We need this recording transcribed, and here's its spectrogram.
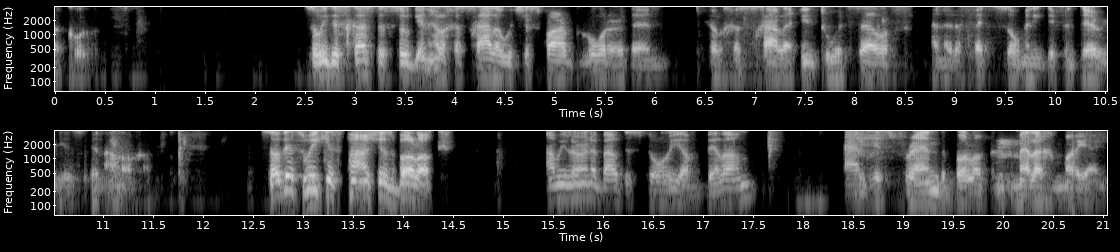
Makul. So we discussed the sug in Hilchas Chala, which is far broader than Hilchas Chala into itself, and it affects so many different areas in Halacha. So this week is Parshas Balak, and we learn about the story of Bilam and his friend Balak Melech Moyai.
